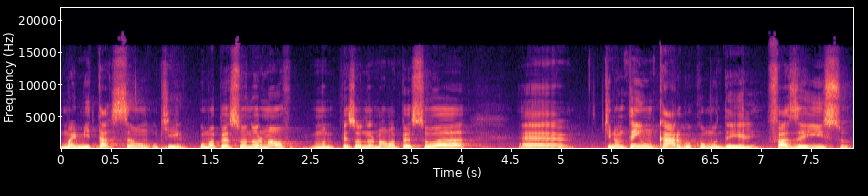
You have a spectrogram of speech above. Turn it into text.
uma imitação, o que uma pessoa normal, uma pessoa normal, uma pessoa é, que não tem um cargo como o dele, fazer isso,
